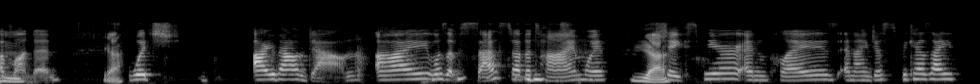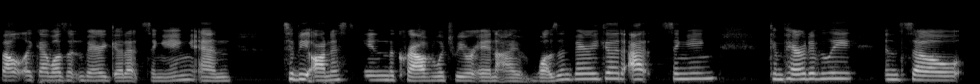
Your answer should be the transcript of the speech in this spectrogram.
of Mhm. london Yeah. which i bowed down i was obsessed at the time with Yeah. shakespeare and plays and i just because i felt like i wasn't very good at singing and to be honest in the crowd which we were in i wasn't very good at singing comparatively and so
